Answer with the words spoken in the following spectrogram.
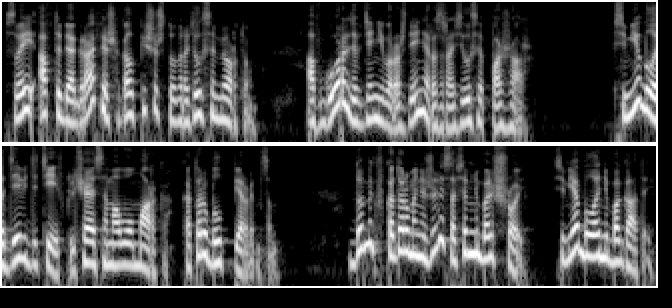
В своей автобиографии Шагал пишет, что он родился мертвым, а в городе в день его рождения разразился пожар. В семье было 9 детей, включая самого Марка, который был первенцем. Домик, в котором они жили, совсем небольшой – Семья была небогатой.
